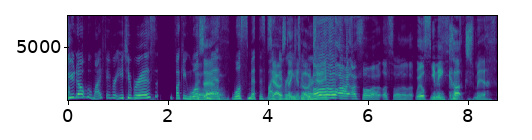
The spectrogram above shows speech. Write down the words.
do you know who my favorite YouTuber is? Fucking Will Who's that? Smith. Will Smith is my See, I was favorite thinking YouTuber. OJ. oh I, I saw that. I saw that. Will Smith. You mean Cuck Smith?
